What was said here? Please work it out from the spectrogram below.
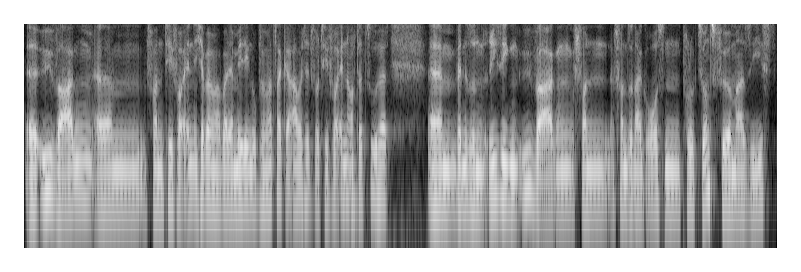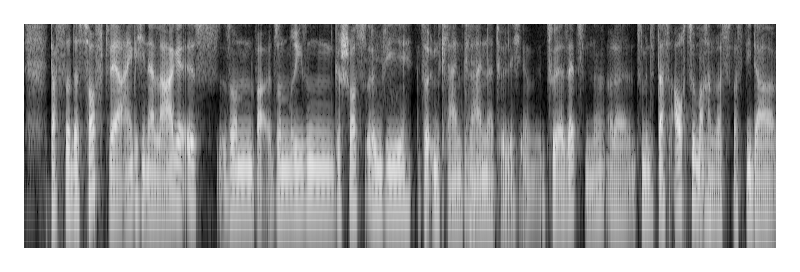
äh, Ü-Wagen ähm, von TVN, ich habe ja mal bei der Mediengruppe Matzak gearbeitet, wo TVN auch dazu hört, ähm, wenn du so einen riesigen Ü-Wagen von, von so einer großen Produktionsfirma siehst, dass so eine Software eigentlich in der Lage ist, so ein, so ein riesen Geschoss irgendwie, so im kleinen Kleinen natürlich, äh, zu ersetzen, ne? Oder zumindest das auch zu machen, was, was die da,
